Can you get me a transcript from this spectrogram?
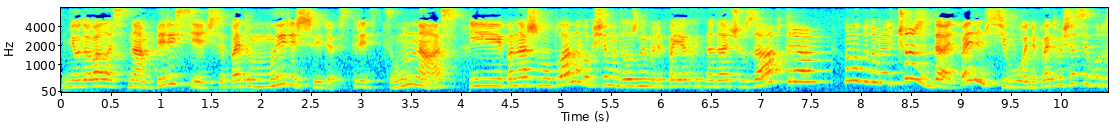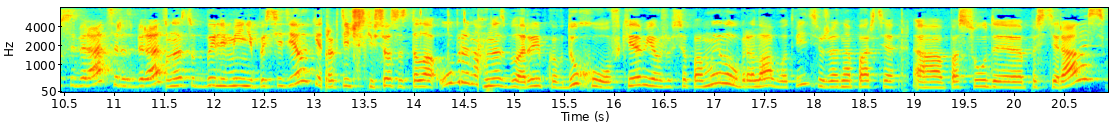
Не удавалось нам пересечься, поэтому мы решили встретиться у нас. И по нашему плану вообще мы должны были поехать на дачу завтра, ну, мы подумали, что ждать, поедем сегодня. Поэтому сейчас я буду собираться, разбираться. У нас тут были мини-посиделки, практически все со стола убрано. У нас была рыбка в духовке, я уже все помыла, убрала. Вот, видите, уже одна партия а, посуды постиралась.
